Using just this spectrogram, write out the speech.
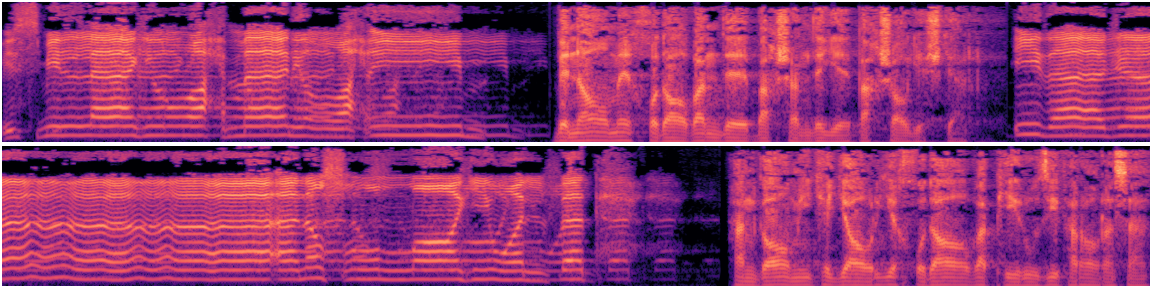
بسم الله الرحمن الرحیم. به نام خداوند بخشنده بخشایشگر. اذا جاء نصر الله والفتح هنگامی که یاری خدا و پیروزی فرا رسد.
